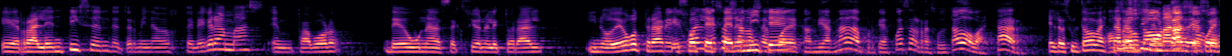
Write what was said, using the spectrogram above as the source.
eh, ralenticen determinados telegramas en favor de una sección electoral y no de otra, que eso te permite... Ya no se puede cambiar nada, porque después el resultado va a estar. El resultado va a estar dos semanas después.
